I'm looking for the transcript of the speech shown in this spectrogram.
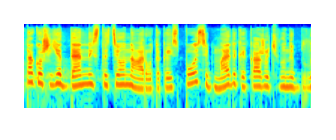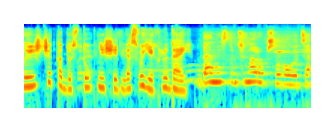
Також є денний стаціонар. У такий спосіб медики кажуть, вони ближчі та доступніші для своїх людей. Денний стаціонар обслуговується,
